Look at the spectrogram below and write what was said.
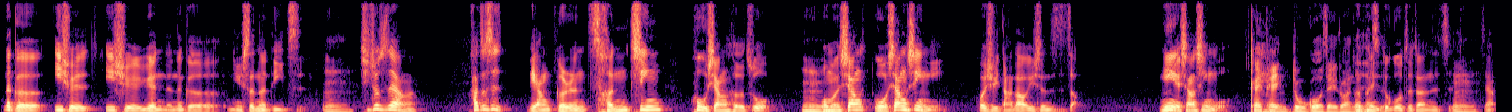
那个医学医学院的那个女生的例子，嗯。其实就是这样啊，她就是两个人曾经互相合作，嗯，我们相我相信你会去拿到医生执照，你也相信我可以陪你度过这一段日子。会陪你度过这段日子，嗯。这样。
